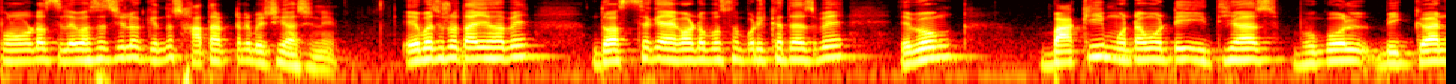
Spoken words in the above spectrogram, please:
পনেরোটা সিলেবাসে ছিল কিন্তু সাত আটটার বেশি আসেনি। এবছরও তাই হবে। দশ থেকে এগারোটা প্রশ্ন পরীক্ষাতে আসবে এবং বাকি মোটামুটি ইতিহাস, ভূগোল, বিজ্ঞান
